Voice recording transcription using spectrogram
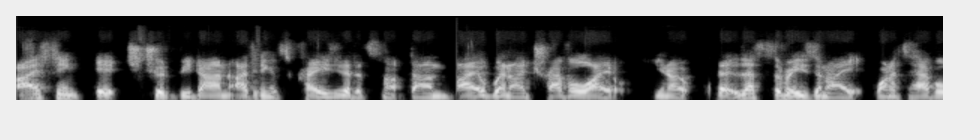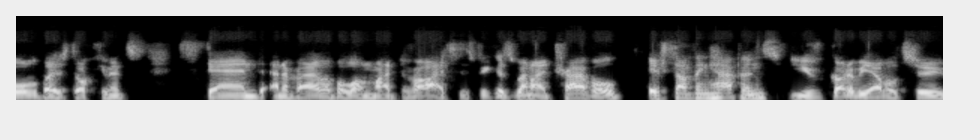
I think it should be done. I think it's crazy that it's not done. I, when I travel, I you know, th- that's the reason I wanted to have all of those documents scanned and available on my device is because when I travel, if something happens, you've got to be able to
